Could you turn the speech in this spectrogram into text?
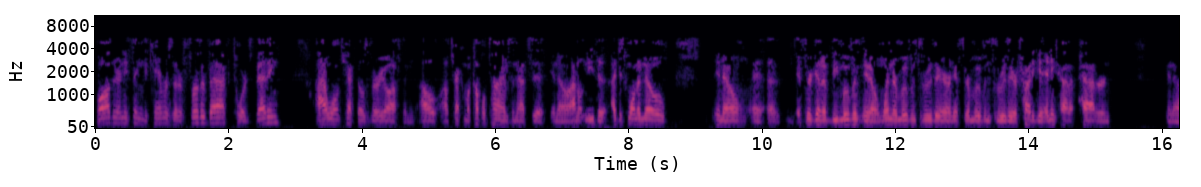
bothering anything. The cameras that are further back towards bedding, I won't check those very often. I'll I'll check them a couple times and that's it. You know, I don't need to. I just want to know you know, uh, uh if they're going to be moving, you know, when they're moving through there and if they're moving through there, try to get any kind of pattern you know,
